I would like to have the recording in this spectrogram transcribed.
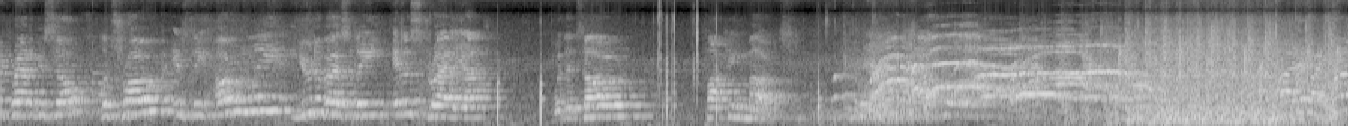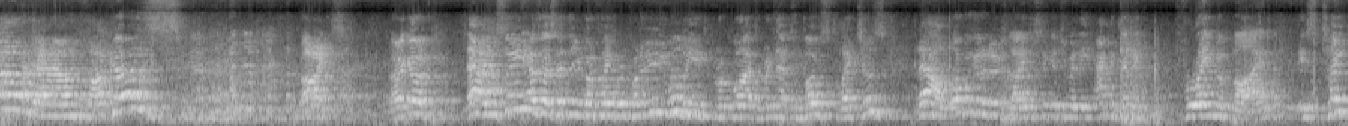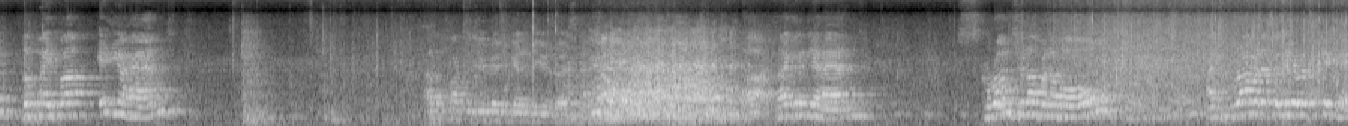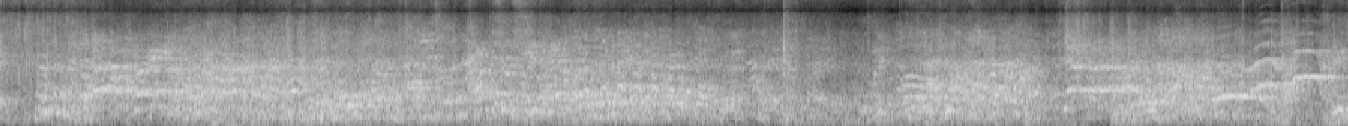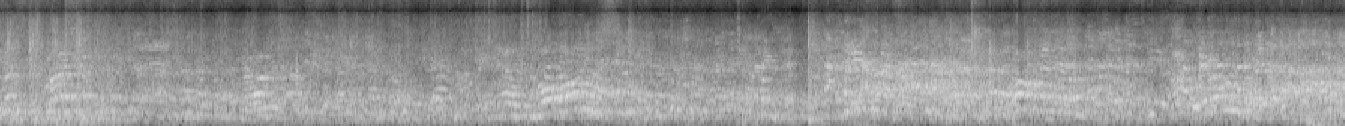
very proud of yourself. La Trobe is the only university in Australia with its own fucking moat. Right, anyway, calm down, fuckers. Right, very good. Now, you'll see, as I said, that you've got a paper in front of you. You will be required to bring that to most lectures. Now, what we're going to do today, just to get you in the academic frame of mind, is take the paper in your hand. How the fuck did you people get into university? Alright, take it in your hand, scrunch it up in a ball, and throw it at the nearest dickhead. Bunch of shitheads. Jesus Christ. Hell, morons.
